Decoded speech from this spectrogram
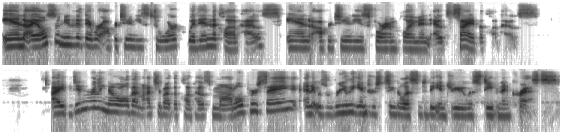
And I also knew that there were opportunities to work within the clubhouse and opportunities for employment outside of the clubhouse. I didn't really know all that much about the clubhouse model per se, and it was really interesting to listen to the interview with Stephen and Chris.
